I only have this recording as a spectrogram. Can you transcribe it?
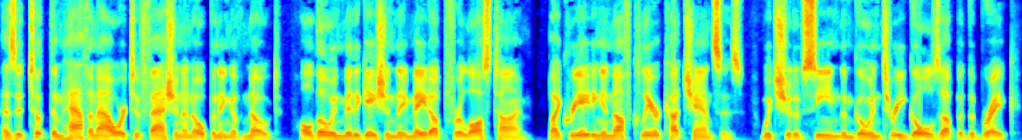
as it took them half an hour to fashion an opening of note, although in mitigation they made up for lost time by creating enough clear-cut chances, which should have seen them go in three goals up at the break.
